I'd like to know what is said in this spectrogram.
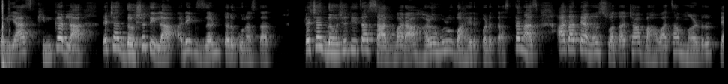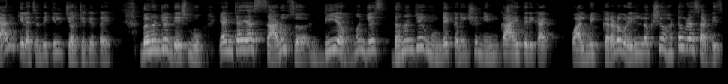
पण याच खिणकरला त्याच्या दहशतीला अनेक जण टरकून असतात. त्याच्या दहशतीचा सातबारा हळूहळू बाहेर पडत असतानाच आता त्यानं स्वतःच्या भावाचा मर्डर प्लॅन केल्याचं देखील चर्चेत येत आहे धनंजय देशमुख यांच्या या साडूचं डीएम म्हणजेच धनंजय मुंडे कनेक्शन नेमकं आहे तरी काय? वाल्मिक कराडवरील लक्ष हटवण्यासाठीच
